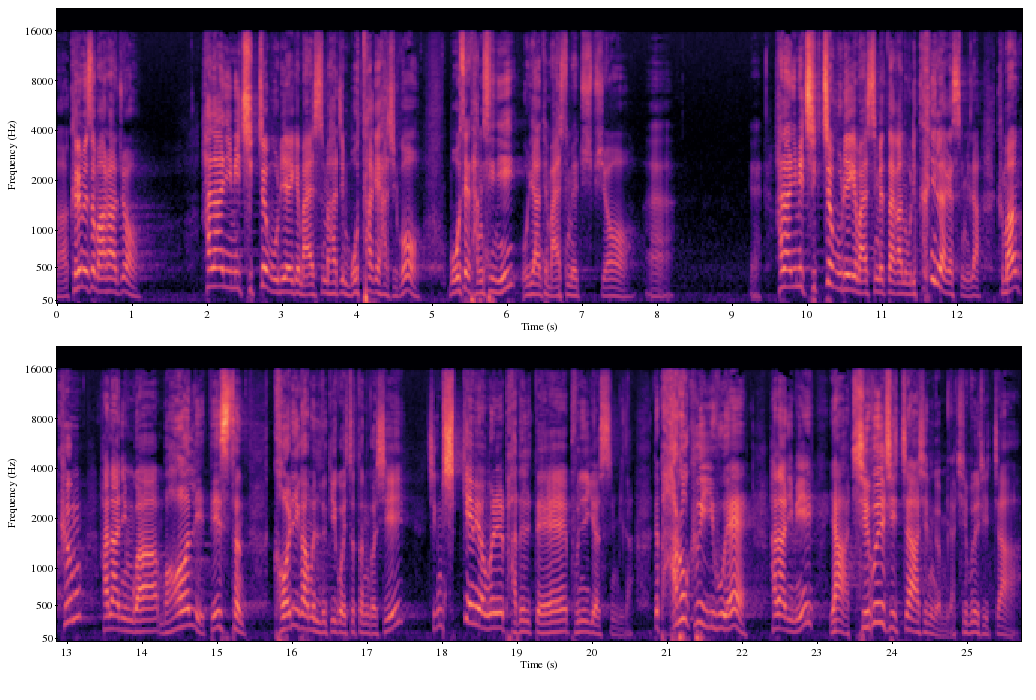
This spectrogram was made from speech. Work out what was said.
아, 그러면서 말하죠. 하나님이 직접 우리에게 말씀하지 못하게 하시고 모세 당신이 우리한테 말씀해 주십시오. 예. 예. 하나님이 직접 우리에게 말씀했다가는 우리 큰일 나겠습니다. 그만큼 하나님과 멀리 distant 거리감을 느끼고 있었던 것이 지금 십계명을 받을 때의 분위기였습니다. 근데 바로 그 이후에 하나님이 야 집을 짓자 하시는 겁니다. 집을 짓자.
